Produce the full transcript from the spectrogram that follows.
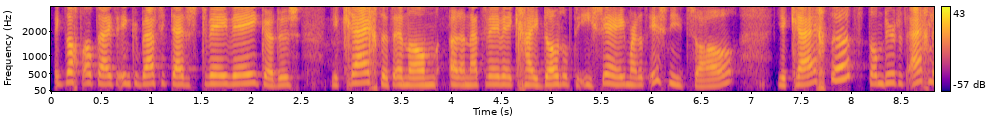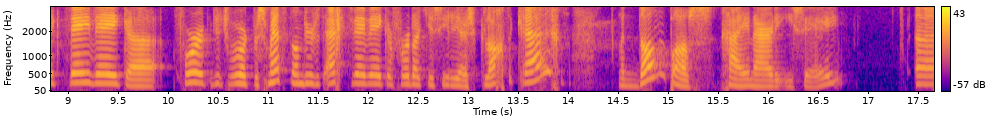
Ik dacht altijd, incubatietijd is twee weken. Dus je krijgt het en dan eh, na twee weken ga je dood op de IC. Maar dat is niet zo. Je krijgt het, dan duurt het eigenlijk twee weken... Voor, je wordt besmet, dan duurt het eigenlijk twee weken... voordat je serieuze klachten krijgt. En dan pas ga je naar de IC... Eh,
